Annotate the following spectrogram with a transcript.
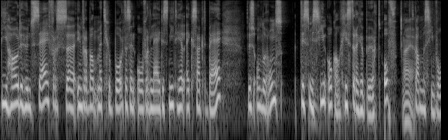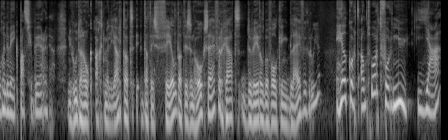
die houden hun cijfers eh, in verband met geboortes en overlijdens niet heel exact bij. Dus onder ons, het is misschien ook al gisteren gebeurd. Of Ah, ja. het kan misschien volgende week pas gebeuren. Ja. Nu, hoe dan ook, 8 miljard, dat, dat is veel, dat is een hoog cijfer. Gaat de wereldbevolking blijven groeien? Heel kort antwoord voor nu ja,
